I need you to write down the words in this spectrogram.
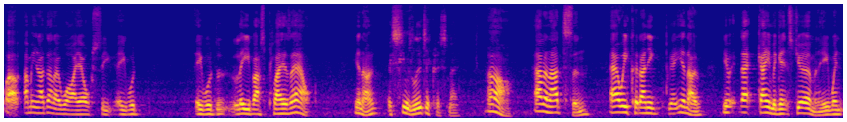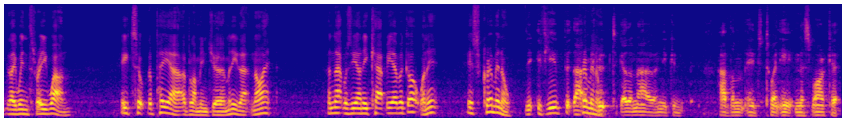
Well, I mean, I don't know why else he, he would he would leave us players out. You know. It seems ludicrous now. Oh, Alan Hudson, how he could only, you know, that game against Germany when they win 3 1, he took the pee out of blooming Germany that night. And that was the only cap he ever got, wasn't it? It's criminal. If you put that Criminal. group together now and you could have them aged 28 in this market,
